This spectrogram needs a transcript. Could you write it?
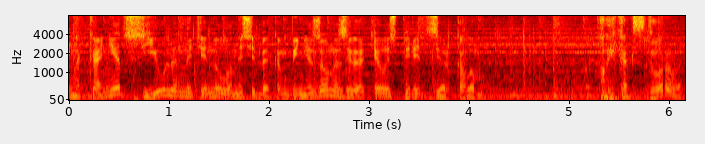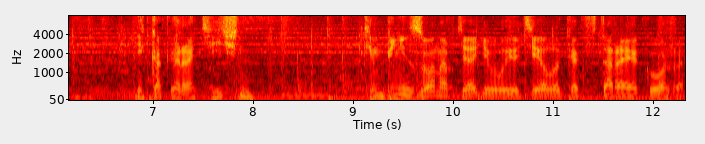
Наконец, Юля натянула на себя комбинезон и завертелась перед зеркалом. «Ой, как здорово! И как эротично!» Комбинезон обтягивал ее тело, как вторая кожа.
